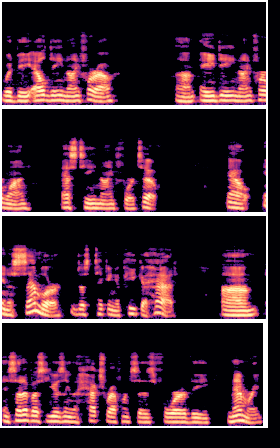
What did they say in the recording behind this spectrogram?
would be LD940, um, AD941, ST942. Now, in assembler, just taking a peek ahead, um, instead of us using the hex references for the memory,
